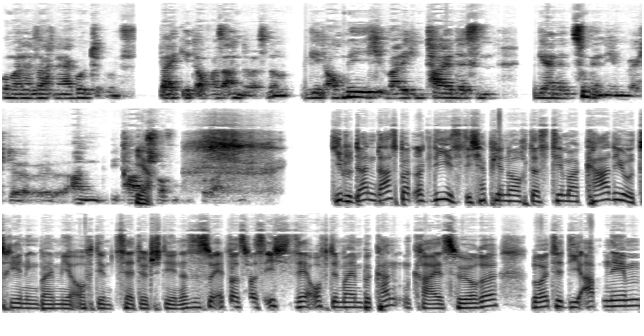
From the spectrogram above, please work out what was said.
wo man dann sagt, na gut, vielleicht geht auch was anderes. Ne? Geht auch Milch, weil ich einen Teil dessen gerne zu mir nehmen möchte äh, an Vitalstoffen ja. und so weiter. Guido, dann last but not least, ich habe hier noch das Thema Cardio-Training bei mir auf dem Zettel stehen. Das ist so etwas, was ich sehr oft in meinem Bekanntenkreis höre. Leute, die abnehmen,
